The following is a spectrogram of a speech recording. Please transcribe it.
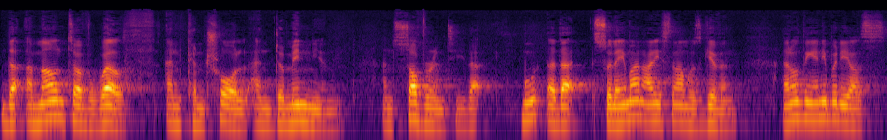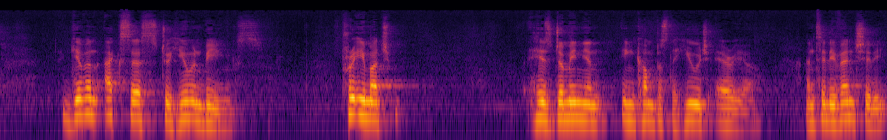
The amount of wealth and control and dominion and sovereignty that, uh, that Sulaiman was given, I don't think anybody else given access to human beings. Pretty much his dominion encompassed a huge area until eventually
